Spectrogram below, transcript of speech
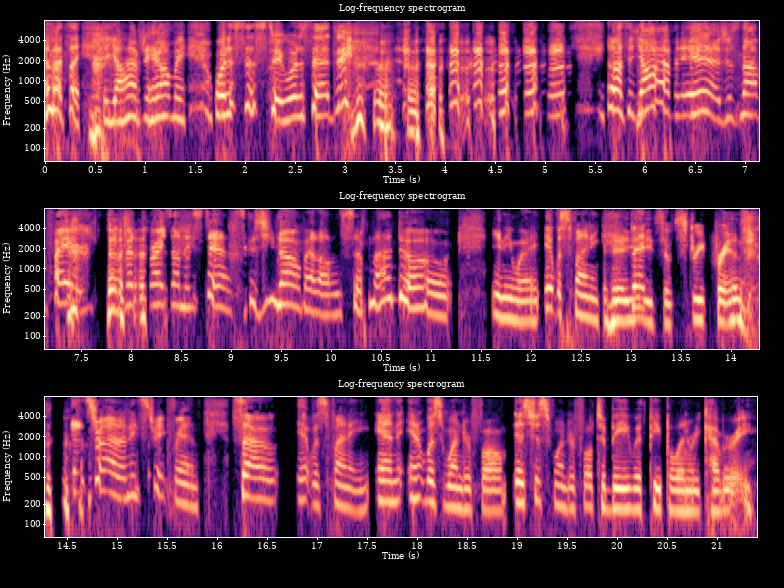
I say, y'all have to help me. What does this do? What does that do? and I said, y'all have an edge. It's not fair better grades on these tests because you know about all this stuff and I don't. Anyway, it was funny. Yeah, you but, need some street friends. that's right. I need street friends. So it was funny and, and it was wonderful. It's just wonderful to be with people in recovery.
